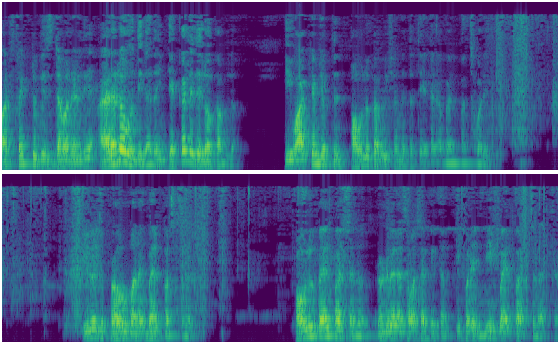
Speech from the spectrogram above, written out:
పర్ఫెక్ట్ విజ్డమ్ అనేది ఆయనలో ఉంది కదా ఇంకెక్కడ లేదు లోకంలో? ఈ వాక్యం చెప్తుంది పౌలకు ఆ విషయం ఎంత తేటగా బయలుపరచబడింది. ఈ రోజు ప్రభు మనకు బయలుపరుస్తున్నాడు. పౌలుకు బయలుపరచాను రెండు వేల సంవత్సరాల క్రితం. ఇప్పుడు నేను నీకు బయలుపరుస్తున్నాడు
